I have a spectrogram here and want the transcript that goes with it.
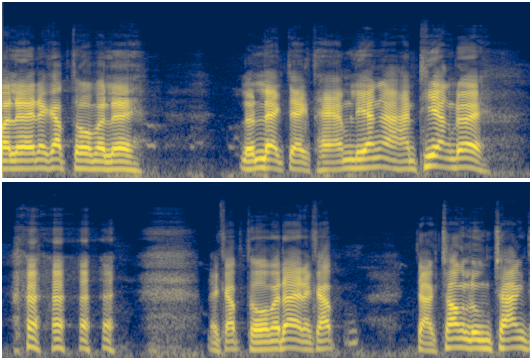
มาเลยนะครับ โทรมาเลยลดแลกแจกแถมเลี้ยงอาหารเที่ยงด้วยนะครับ โทรมาได้นะครับ จากช่องลุงช้างเ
